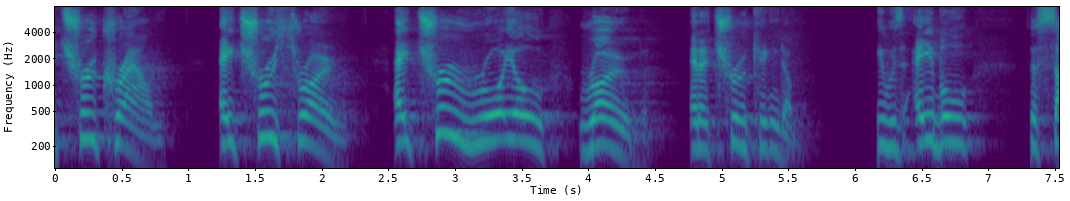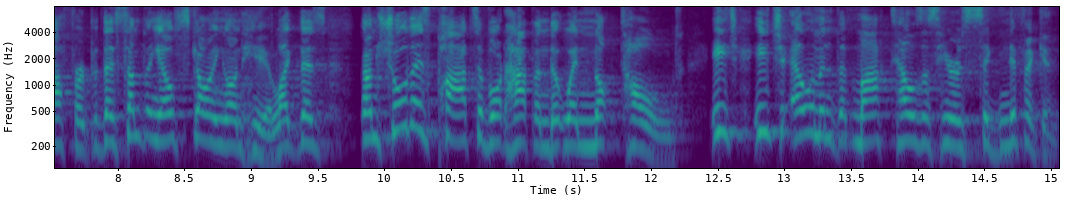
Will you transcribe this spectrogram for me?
true crown, a true throne, a true royal robe, and a true kingdom. He was able to suffer it. But there's something else going on here. Like there's, I'm sure there's parts of what happened that we're not told. Each, each element that Mark tells us here is significant.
